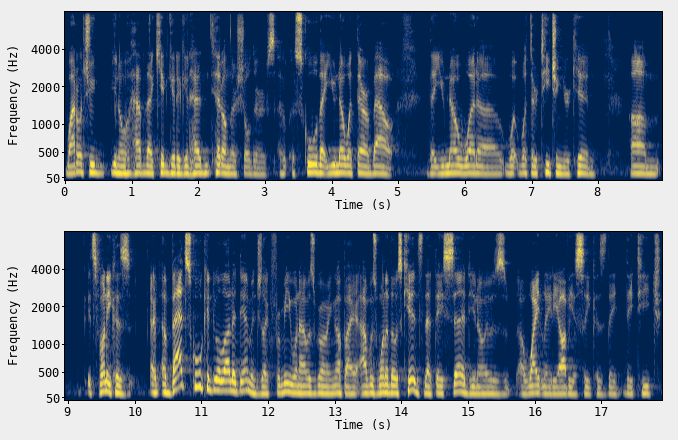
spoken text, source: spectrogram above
why don't you you know have that kid get a good head head on their shoulders? A, a school that you know what they're about, that you know what uh what what they're teaching your kid. Um, it's funny because a, a, bad school can do a lot of damage. Like for me, when I was growing up, I, I was one of those kids that they said, you know, it was a white lady, obviously, because they they teach,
